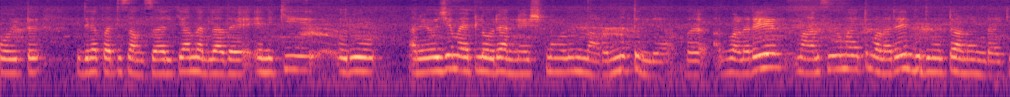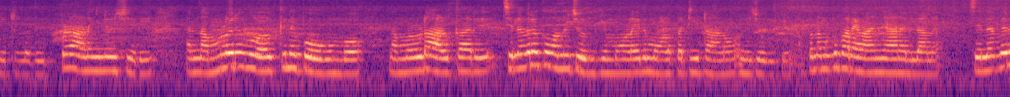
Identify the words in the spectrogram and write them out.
പോയിട്ട് ഇതിനെപ്പറ്റി സംസാരിക്കാമെന്നല്ലാതെ എനിക്ക് ഒരു അനുയോജ്യമായിട്ടുള്ള ഒരു അന്വേഷണങ്ങളും നടന്നിട്ടില്ല. അത് വളരെ മാനസികമായിട്ട് വളരെ ബുദ്ധിമുട്ടാണ് ഉണ്ടാക്കിയിട്ടുള്ളത്. ഇപ്പോഴാണെങ്കിലും ശരി. നമ്മളൊരു വർക്കിന് പോകുമ്പോൾ നമ്മളോട് ആൾക്കാർ ചിലവരൊക്കെ വന്ന് ചോദിക്കും മോളെ ഇത് മോളെ പറ്റിയിട്ടാണോ? എന്ന് ചോദിക്കും. അപ്പം നമുക്ക് പറയാം ആ ഞാനല്ലാന്ന്. ചിലവർ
